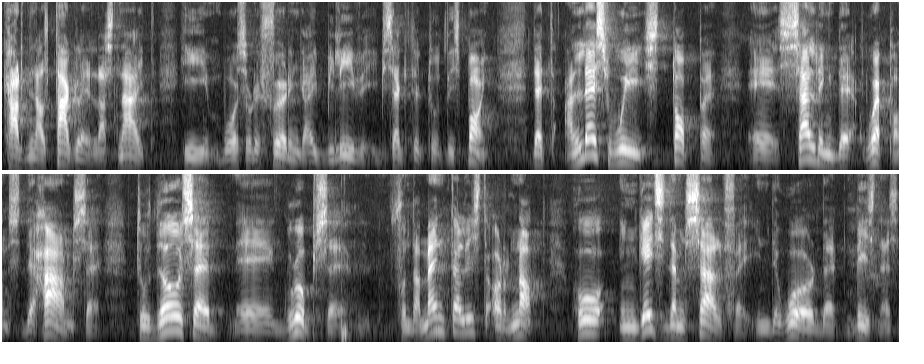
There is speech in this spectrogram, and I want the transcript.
Cardinal Tagle last night, he was referring, I believe, exactly to this point, that unless we stop uh, selling the weapons, the arms, uh, to those uh, uh, groups, fundamentalist or not, who engage themselves in the world business,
